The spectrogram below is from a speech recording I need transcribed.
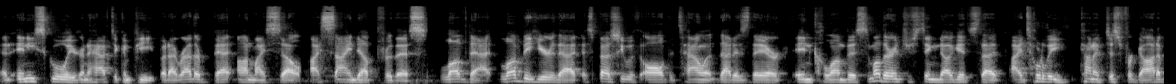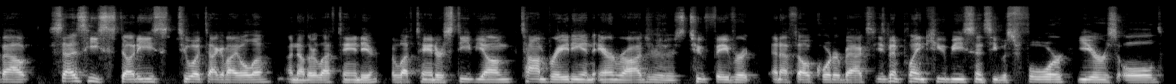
at any school, you're going to have to compete, but I'd rather bet on myself. I signed up for this. Love that. Love to hear that, especially with all the talent that is there in Columbus. Some other interesting nuggets that I totally kind of just forgot about. Says he studies Tua Tagovailoa, another left-hander, left-hander. Steve Young, Tom Brady, and Aaron Rodgers are his two favorite NFL quarterbacks. He's been playing QB since he was four years old,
